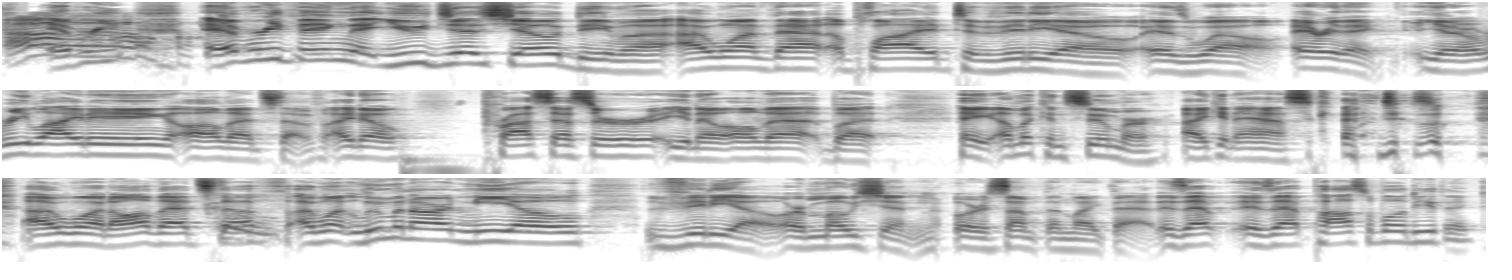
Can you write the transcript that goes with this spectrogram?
oh. every everything that you just showed, Dima. I want that applied to video as well. Everything, you know, relighting, all that stuff. I know processor, you know, all that, but hey, I'm a consumer. I can ask. I just I want all that stuff. Cool. I want Luminar Neo video or motion or something like that. Is that is that possible? Do you think?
